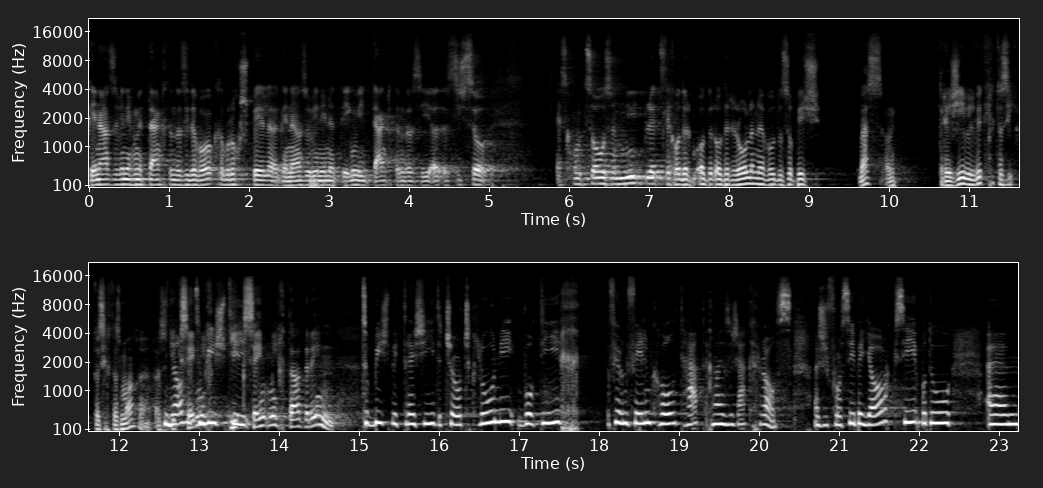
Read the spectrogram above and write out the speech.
Genauso wie ich nicht gedacht dass ich den Wolkenbruch spiele, genauso wie ich nicht irgendwie gedacht dass ich, es ist so, es kommt so aus dem Nichts plötzlich, oder, oder, oder Rollen, wo du so bist, was? Und die Regie will wirklich, dass ich, dass ich das mache. Also die, ja, sehen mich, Beispiel, die sehen mich da drin. Zum Beispiel die Regie der George Clooney, wo dich für einen Film geholt hat. Ich meine, das ist auch krass. Es war vor sieben Jahren, wo du ähm,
